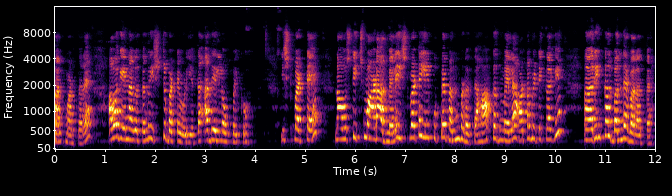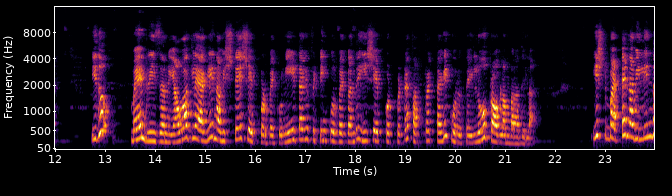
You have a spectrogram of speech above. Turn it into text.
ಮಾರ್ಕ್ ಮಾಡ್ತಾರೆ. ಅವಾಗ ಏನಾಗುತ್ತೆ ಅಂದರೆ ಇಷ್ಟು ಬಟ್ಟೆ ಉಳಿಯುತ್ತೆ, ಅದೆಲ್ಲ ಹೋಗ್ಬೇಕು? ಇಷ್ಟು ಬಟ್ಟೆ ನಾವು ಸ್ಟಿಚ್ ಮಾಡಾದ್ಮೇಲೆ, ಇಷ್ಟು ಬಟ್ಟೆ ಇಲ್ಲಿ ಕುಪ್ಪೆ ಬಂದ್ಬಿಡುತ್ತೆ. ಹಾಕಿದ್ಮೇಲೆ ಆಟೋಮೆಟಿಕ್ಕಾಗಿ ರಿಂಕಲ್ ಬಂದೇ ಬರುತ್ತೆ. ಇದು ಮೇನ್ ರೀಸನ್ ಯಾವಾಗಲೇ ಆಗಲಿ ನಾವು ಇಷ್ಟೇ ಶೇಪ್ ಕೊಡಬೇಕು. ನೀಟಾಗಿ ಫಿಟ್ಟಿಂಗ್ ಕೂರ್ಬೇಕಂದ್ರೆ ಈ ಶೇಪ್ ಕೊಟ್ಬಿಟ್ರೆ ಪರ್ಫೆಕ್ಟಾಗಿ ಕೂರುತ್ತೆ. ಇಲ್ಲೂ ಪ್ರಾಬ್ಲಮ್ ಬರೋದಿಲ್ಲ. ಇಷ್ಟು ಬಟ್ಟೆ ನಾವು ಇಲ್ಲಿಂದ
